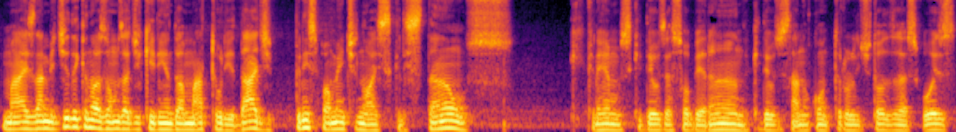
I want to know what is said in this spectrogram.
mas na medida que nós vamos adquirindo a maturidade, principalmente nós cristãos, cremos que Deus é soberano, que Deus está no controle de todas as coisas,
